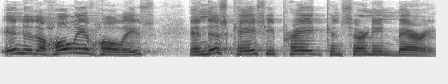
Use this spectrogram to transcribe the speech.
into the Holy of Holies. In this case, he prayed concerning Mary.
